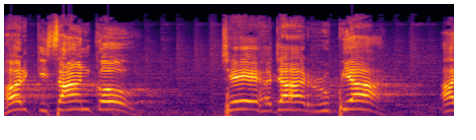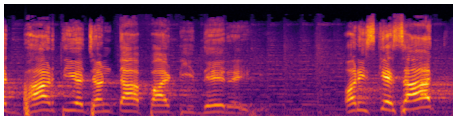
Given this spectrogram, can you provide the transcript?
हर किसान को छह हज़ार रुपया आज भारतीय जनता पार्टी दे रही है। और इसके साथ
